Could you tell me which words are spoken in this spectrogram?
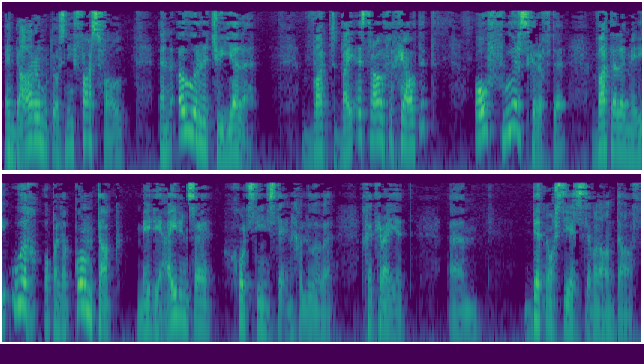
En daarom moet ons nie vasval in ou rituele wat by Israel gegeld het of voorskrifte wat hulle met die oog op hulle kontak met die heidense godsdienste en gelowe gekry het. Ehm um, dit nog steeds te wil handhaaf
